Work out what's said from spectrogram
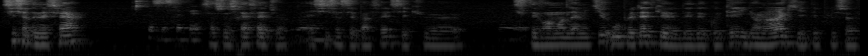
si ça devait se faire Ça, ce serait fait. ça se serait fait tu vois Ouais. et si ça s'est pas fait c'est que c'était vraiment de l'amitié ou peut-être que des deux côtés il y en a un qui était plus euh,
